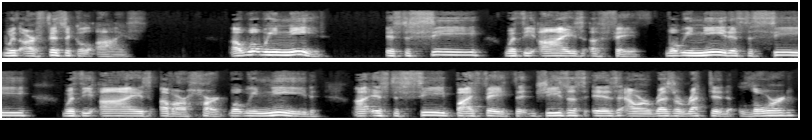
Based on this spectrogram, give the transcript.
with our physical eyes. Uh, what we need is to see with the eyes of faith. What we need is to see with the eyes of our heart. What we need uh, is to see by faith that Jesus is our resurrected Lord,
